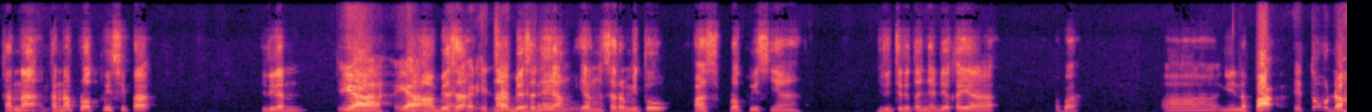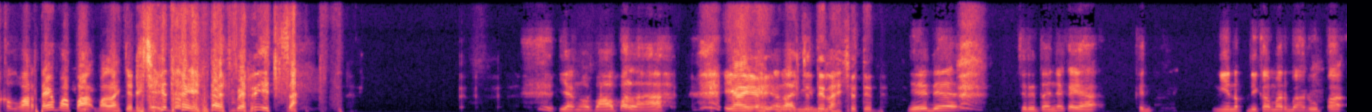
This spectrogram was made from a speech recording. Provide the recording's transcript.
Karena karena plot twist sih pak. Jadi kan Iya, iya. ah, biasa, Nightmare Inside nah biasanya biasa yang gitu. yang serem itu pas plot twistnya. Jadi ceritanya dia kayak apa? eh, nginep Pak, itu udah keluar tema, Pak. Malah jadi ceritain Nightmare Inside. ya nggak apa-apa lah. Iya, iya. Malah Lanjutin, lanjutin. Jadi dia ceritanya kayak ke- nginep di kamar baru pak,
